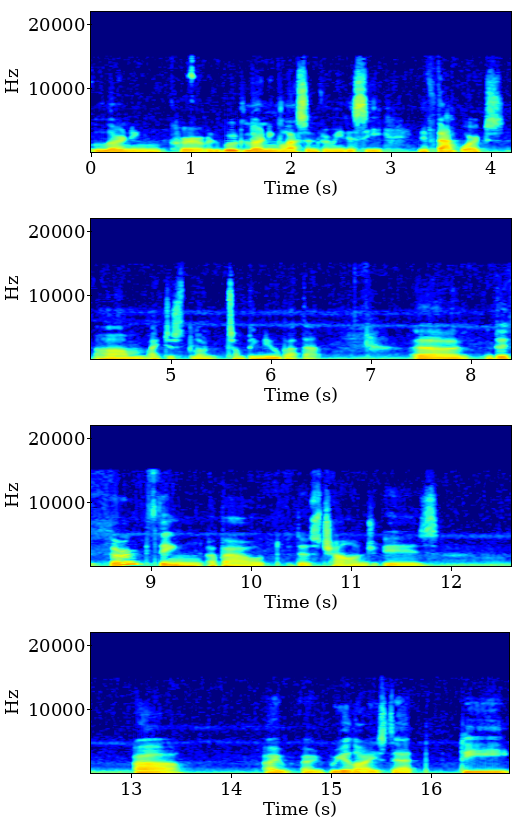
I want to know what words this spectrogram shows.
learning curve, a good learning lesson for me to see. And if that works, um, I just learned something new about that. Uh, the third thing about this challenge is uh, I, I realized that the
